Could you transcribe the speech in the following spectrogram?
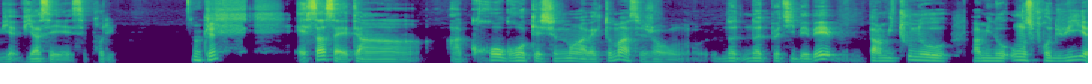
via, via ses, produits. Ok. Et ça, ça a été un, un gros, gros questionnement avec Thomas. C'est genre, notre, petit bébé, parmi tous nos, parmi nos 11 produits,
